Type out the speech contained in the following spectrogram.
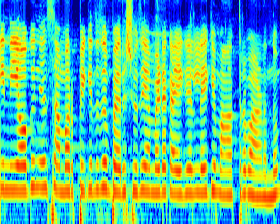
ഈ നിയോഗം ഞാൻ സമർപ്പിക്കുന്നതും പരിശുദ്ധ അമ്മയുടെ കൈകളിലേക്ക് മാത്രമാണെന്നും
